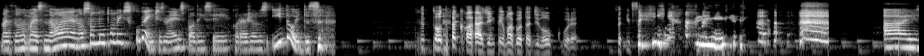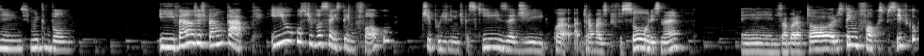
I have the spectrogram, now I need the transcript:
mas não, mas não, é, não são mutuamente excludentes, né? Eles podem ser corajosos e doidos. Toda coragem tem uma gota de loucura. Sempre. Sim. Sim. Ai, gente, muito bom. E, Fernanda, deixa eu te perguntar. E o curso de vocês tem um foco? Tipo de linha de pesquisa, de trabalho dos professores, né? É, dos laboratórios. Tem um foco específico?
